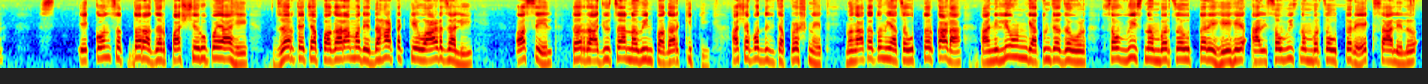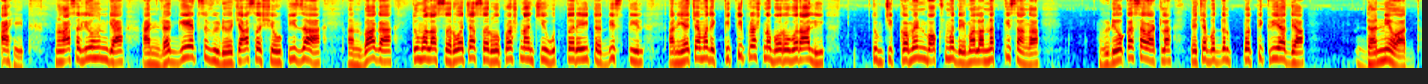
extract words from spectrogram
एकोणसत्तर हजार पाचशे रुपये आहे. जर त्याच्या पगारामध्ये दहा टक्के वाढ झाली असेल तर राजूचा नवीन पगार किती? अशा पद्धतीचा प्रश्न आहेत. मग आता तुम्ही याचं उत्तर काढा आणि लिहून घ्या तुमच्याजवळ सव्वीस नंबरचं उत्तर आहे हे हे आले सव्वीस नंबरचं उत्तर एक्स आलेलं आहेत मग असं लिहून घ्या आणि लगेच व्हिडिओच्या असं शेवटी जा आणि बघा तुम्हाला सर्वच्या सर्व प्रश्नांची उत्तरे इथं दिसतील आणि याच्यामध्ये किती प्रश्न बरोबर आली तुमची कमेंट बॉक्समध्ये मला नक्की सांगा. व्हिडिओ कसा वाटला याच्याबद्दल प्रतिक्रिया द्या. धन्यवाद.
